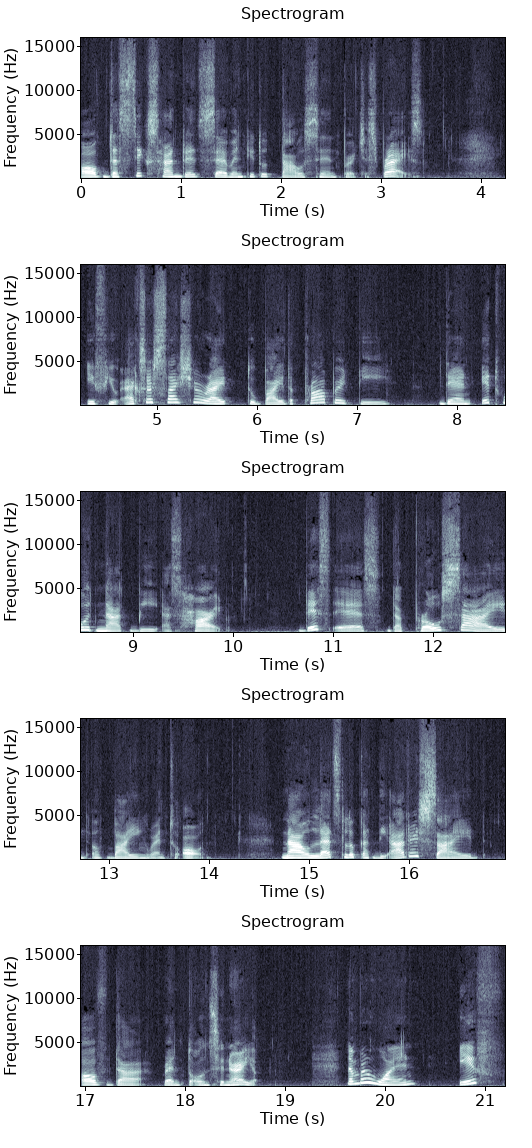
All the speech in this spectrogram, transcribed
of the 672,000 purchase price. If you exercise your right to buy the property, then it would not be as hard. This is the pro side of buying rent to own. Now let's look at the other side of the rent to own scenario. Number one, if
